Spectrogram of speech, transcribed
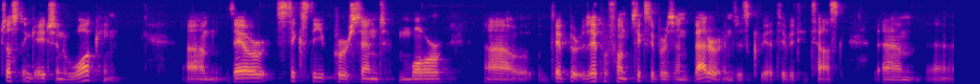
just engaged in walking, um, they are 60% more, uh, they, they perform 60% better in this creativity task um, uh,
